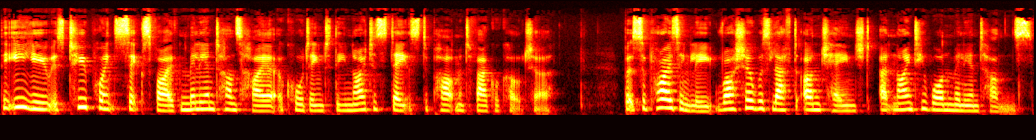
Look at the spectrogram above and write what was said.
The EU is 2.65 million tonnes higher according to the United States Department of Agriculture. But surprisingly, Russia was left unchanged at 91 million tonnes.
